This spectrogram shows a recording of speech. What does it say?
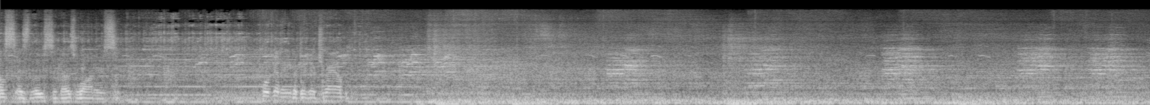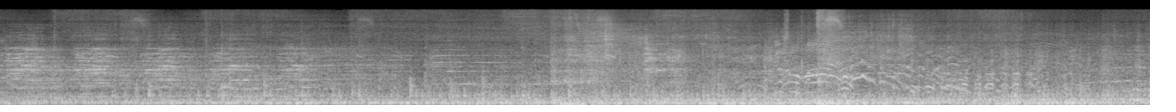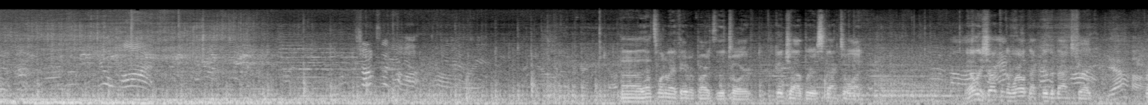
else is loose in those waters. We're gonna need a bigger tram. You're so hot. Feel Uh, that's one of my favorite parts of the tour. Good job, Bruce. Back to one. The only shark in the world that can do the backstroke. Yeah.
